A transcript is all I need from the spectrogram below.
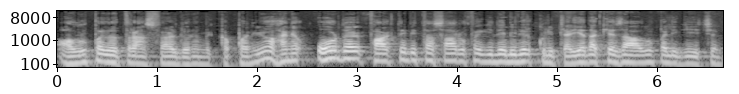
Avrupa'da transfer dönemi kapanıyor. Hani orada farklı bir tasarrufa gidebilir kulüpler ya da keza Avrupa Ligi için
